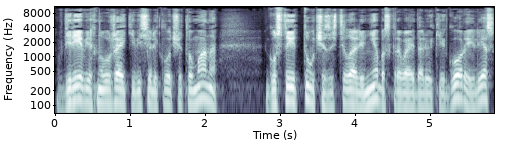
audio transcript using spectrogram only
В деревьях на лужайке висели клочья тумана, густые тучи застилали небо, скрывая далекие горы и лес.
